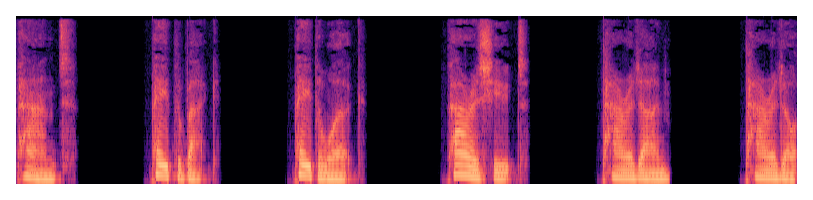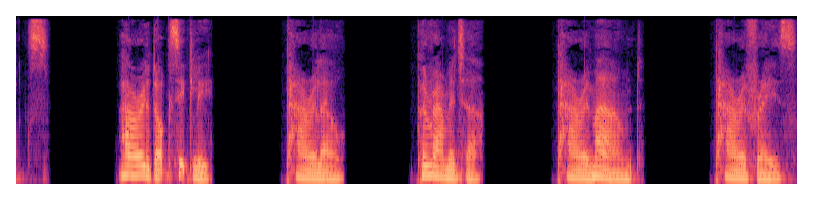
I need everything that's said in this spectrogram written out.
pant, paperback, paperwork, parachute, paradigm, paradox, paradoxically, parallel, parameter, paramount, paraphrase,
